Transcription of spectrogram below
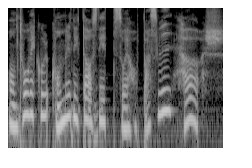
Om två veckor kommer ett nytt avsnitt så jag hoppas vi hörs.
